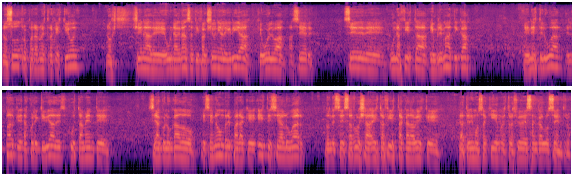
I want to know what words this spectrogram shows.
nosotros, para nuestra gestión, nos llena de una gran satisfacción y alegría que vuelva a ser sede de una fiesta emblemática en este lugar, el Parque de las Colectividades, justamente se ha colocado ese nombre para que este sea el lugar donde se desarrolla esta fiesta cada vez que la tenemos aquí en nuestra ciudad de San Carlos Centro.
